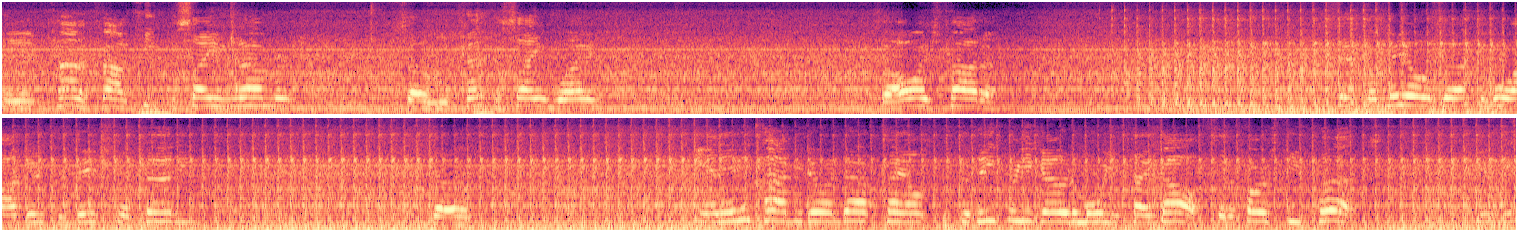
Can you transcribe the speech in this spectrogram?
And kind of try to keep the same number. So we cut the same way. So I always try to set my mills up to I do traditional cutting. So, and anytime you're doing dovetails, the deeper you go, the more you take off. So the first few cuts, you get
